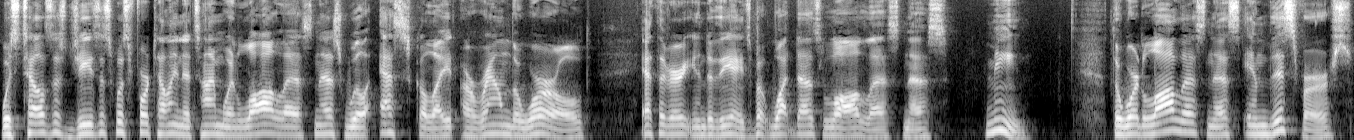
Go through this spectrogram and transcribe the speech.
which tells us Jesus was foretelling a time when lawlessness will escalate around the world at the very end of the age. But what does lawlessness mean? The word lawlessness in this verse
